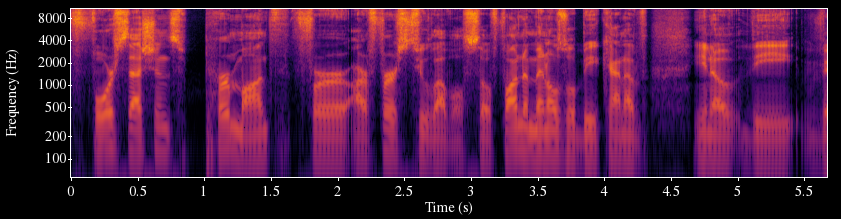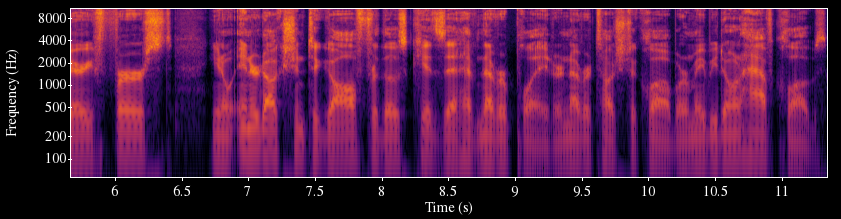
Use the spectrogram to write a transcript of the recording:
four sessions per month for our first two levels. So fundamentals will be kind of, you know, the very first, you know, introduction to golf for those kids that have never played or never touched a club or maybe don't have clubs.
